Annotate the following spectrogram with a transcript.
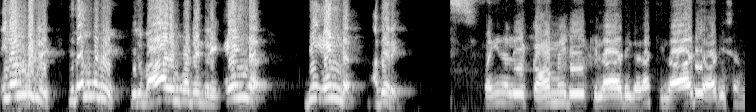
ಇದೊಂದ್ ಬಿಡ್ರಿ ಇದೊಂದ್ ಬಿಡ್ರಿ. ಇದು ಬಹಳ ಇಂಪಾರ್ಟೆಂಟ್ ರೀ. ಎಂಡ್ ದಿ ಎಂಡ್ ಅದೇ ರೀ. ಫೈನಲಿ ಕಾಮಿಡಿ ಕಿಲಾಡಿಗಳ ಕಿಲಾಡಿ ಆಡಿಷನ್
